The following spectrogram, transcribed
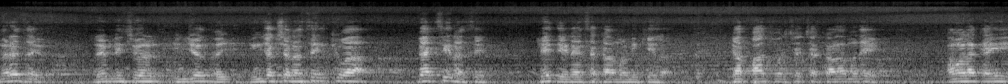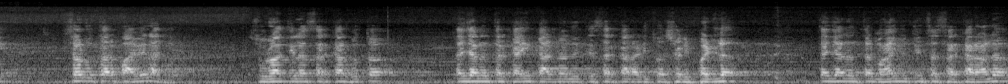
गरज आहे रेमडेसिवीर इंज इंजेक्शन असेल किंवा वॅक्सिन असेल हे देण्याचं काम आम्ही केलं. या पाच वर्षाच्या काळामध्ये आम्हाला काही चढउतार पाहावे लागले. सुरुवातीला सरकार होतं त्याच्यानंतर काही कारणाने ते सरकार अडीच वर्षांनी पडलं त्याच्यानंतर महायुतीचं सरकार आलं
